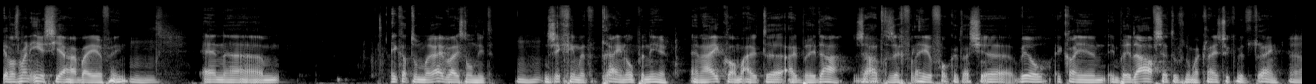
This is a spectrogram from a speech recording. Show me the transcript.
het was mijn eerste jaar bij Heerenveen. Mhm, En ehm, ik had toen mijn rijbewijs nog niet. mhm. Dus ik ging met de trein op en neer. En hij kwam uit, eh, uit Breda. Dus hij had gezegd van... hé, hey, fuck it, als je wil... ik kan je in Breda afzetten. Hoef nog maar een klein stukje met de trein. Ja.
